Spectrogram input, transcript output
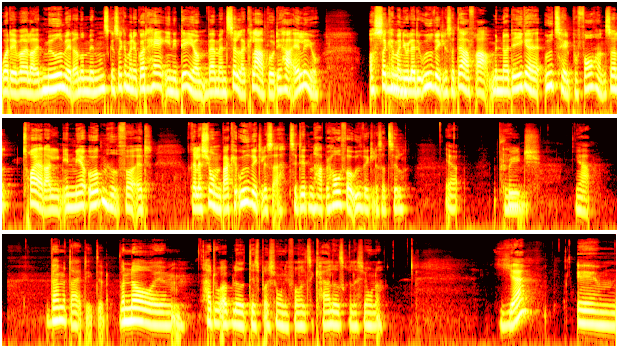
whatever, eller et møde med et andet menneske, så kan man jo godt have en idé om, hvad man selv er klar på. Det har alle jo. Og så kan man jo lade det udvikle sig derfra, men når det ikke er udtalt på forhånd, så tror jeg, der er en mere åbenhed for, at relationen bare kan udvikle sig til det, den har behov for at udvikle sig til. Ja. Preach. Ja. Hvad med dig, Digte? Hvornår øhm, har du oplevet desperation i forhold til kærlighedsrelationer? Ja, øhm,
